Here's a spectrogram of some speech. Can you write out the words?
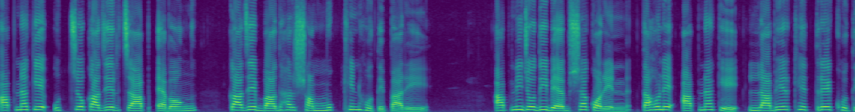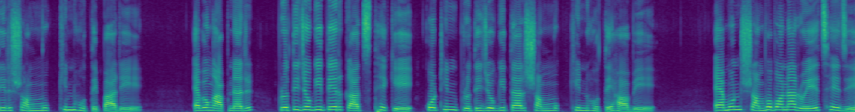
আপনাকে উচ্চ কাজের চাপ এবং কাজে বাধার সম্মুখীন হতে পারে। আপনি যদি ব্যবসা করেন তাহলে আপনাকে লাভের ক্ষেত্রে ক্ষতির সম্মুখীন হতে পারে এবং আপনার প্রতিযোগীদের কাছ থেকে কঠিন প্রতিযোগিতার সম্মুখীন হতে হবে। এমন সম্ভাবনা রয়েছে যে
